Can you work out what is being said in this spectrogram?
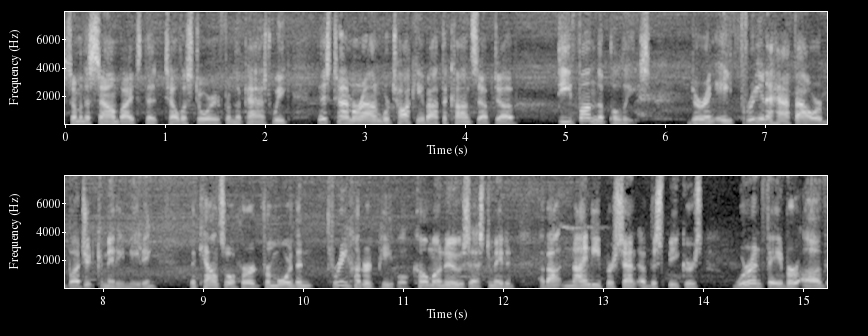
some of the sound bites that tell a story from the past week. This time around, we're talking about the concept of defund the police. During a three and a half hour budget committee meeting, the council heard from more than 300 people. KOMO News estimated about 90% of the speakers were in favor of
